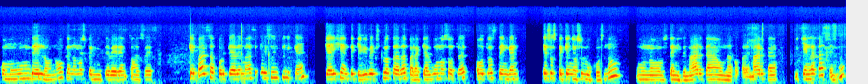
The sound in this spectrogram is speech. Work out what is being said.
como un velo, ¿no? Que no nos permite ver. Entonces, ¿qué pasa? Porque además eso implica que hay gente que vive explotada para que algunos otras, otros tengan esos pequeños lujos, ¿no? Unos tenis de marca, una ropa de marca, ¿y quién las hace, no?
